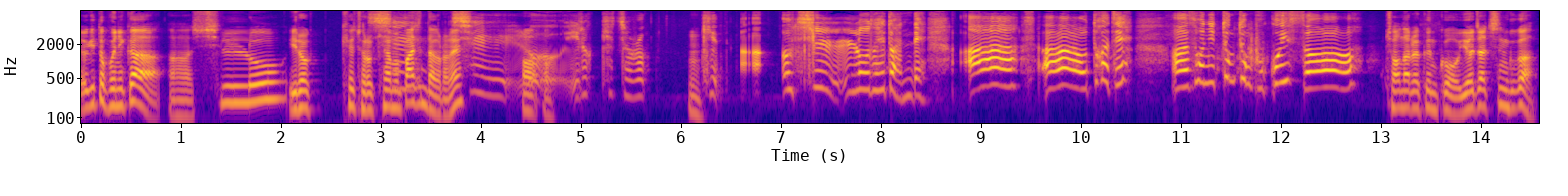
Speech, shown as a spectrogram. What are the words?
여기 또 보니까 어, 실로 이렇게 저렇게 하면 실- 빠진다 그러네. 실로 어, 어. 이렇게 저렇게 응. 아, 어, 실로 해도 안 돼. 아, 아, 어떡하지? 아, 손이 퉁퉁 붓고 있어. 전화를 끊고 여자친구가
